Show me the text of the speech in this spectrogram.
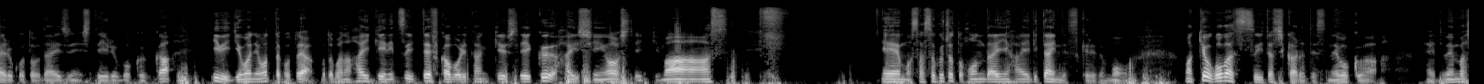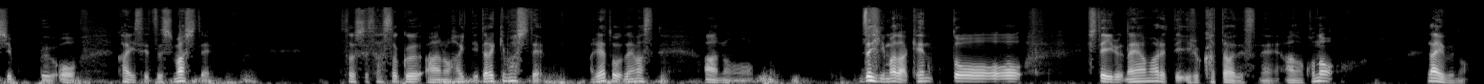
えることを大事にしている僕が日々疑問に思ったことや言葉の背景について深掘り探求していく配信をしていきます。えー、もう早速ちょっと本題に入りたいんですけれども、まあ、今日5月1日からですね、僕は、えっ、と、メンバーシップを開設しまして、そして早速、あの、入っていただきまして、ありがとうございます。あの、ぜひまだ検討をしている、悩まれている方はですね、あの、このライブの、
